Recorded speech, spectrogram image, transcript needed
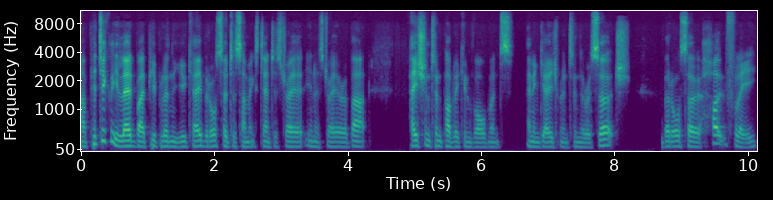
uh, particularly led by people in the UK, but also to some extent Australia in Australia about patient and public involvement and engagement in the research, but also hopefully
